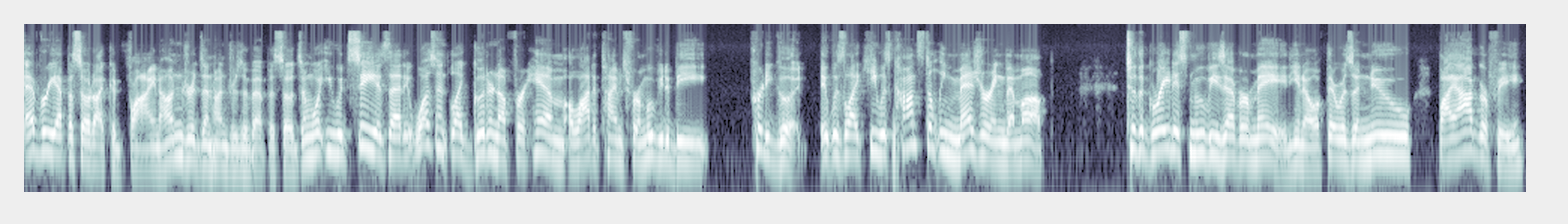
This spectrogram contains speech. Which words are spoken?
every episode I could find, hundreds and hundreds of episodes. And what you would see is that it wasn't like good enough for him a lot of times for a movie to be pretty good. It was like he was constantly measuring them up to the greatest movies ever made. You know, if there was a new biography,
